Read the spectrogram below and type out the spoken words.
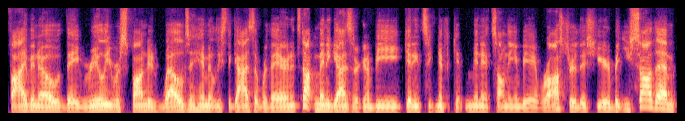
five and zero. Oh. They really responded well to him, at least the guys that were there. And it's not many guys that are going to be getting significant minutes on the NBA roster this year, but you saw them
